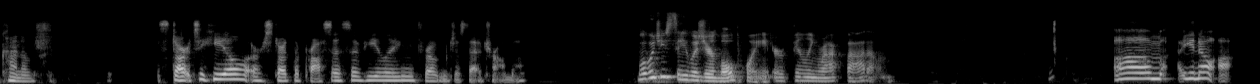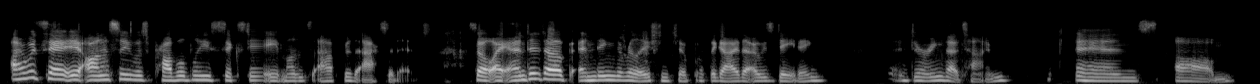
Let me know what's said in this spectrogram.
kind of start to heal or start the process of healing from just that trauma. What would you say was your low point or feeling rock bottom? Um, you know, I would say it honestly was probably six to eight months after the accident. So I ended up ending the relationship with the guy that I was dating during that time. And um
